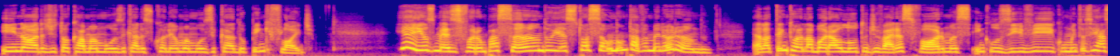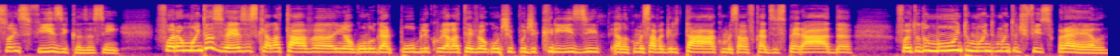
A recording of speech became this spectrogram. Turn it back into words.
e na hora de tocar uma música, ela escolheu uma música do Pink Floyd. E aí os meses foram passando e a situação não estava melhorando. Ela tentou elaborar o luto de várias formas, inclusive com muitas reações físicas, assim. Foram muitas vezes que ela estava em algum lugar público e ela teve algum tipo de crise, ela começava a gritar, começava a ficar desesperada. Foi tudo muito, muito, muito difícil para ela.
